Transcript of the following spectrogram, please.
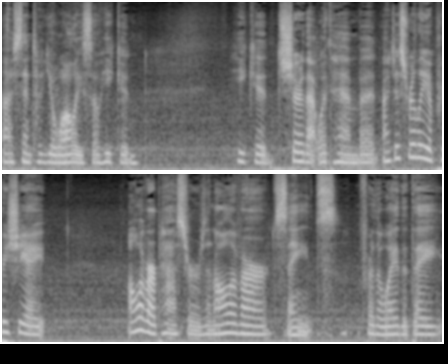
I sent to Yoali so he could he could share that with him. But I just really appreciate all of our pastors and all of our saints for the way that they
